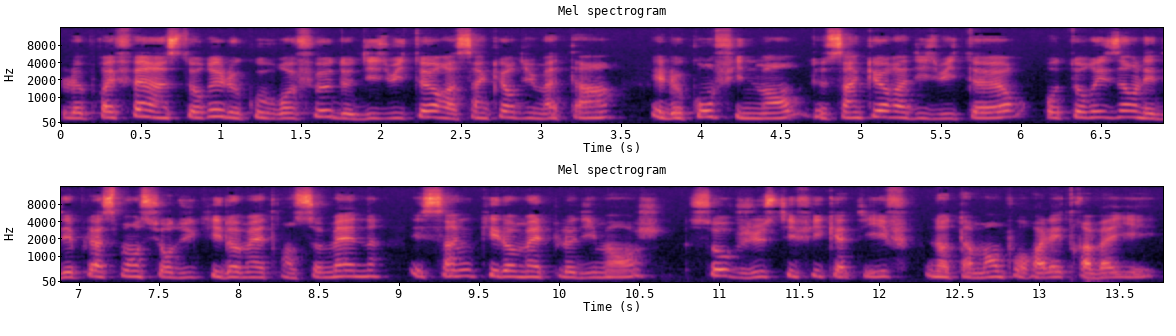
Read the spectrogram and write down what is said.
le préfet a instauré le couvre-feu de 18h à 5h du matin et le confinement de 5h à 18h, autorisant les déplacements sur du kilomètre en semaine et 5 km le dimanche, sauf justificatif, notamment pour aller travailler.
